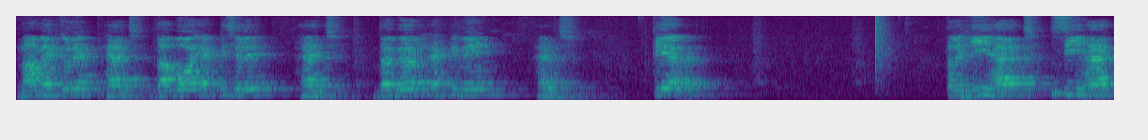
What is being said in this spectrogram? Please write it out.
নাম একজনের হ্যাজ দা বয় একটি ছেলে হ্যাজ দ্য গার্ল একটি মেয়ে হ্যাজ ক্লিয়ার তাহলে he has she has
